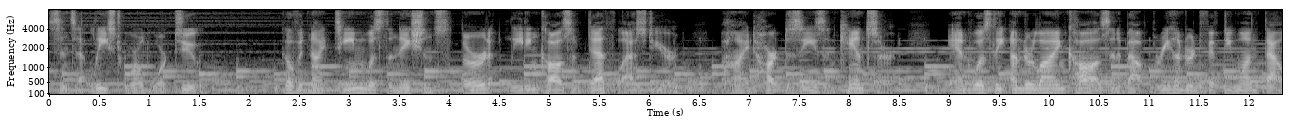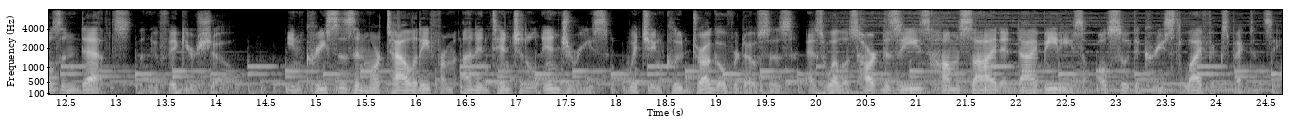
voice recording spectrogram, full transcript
since at least World War II. COVID 19 was the nation's third leading cause of death last year, behind heart disease and cancer, and was the underlying cause in about 351,000 deaths, the new figures show. Increases in mortality from unintentional injuries, which include drug overdoses, as well as heart disease, homicide, and diabetes, also decreased life expectancy.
